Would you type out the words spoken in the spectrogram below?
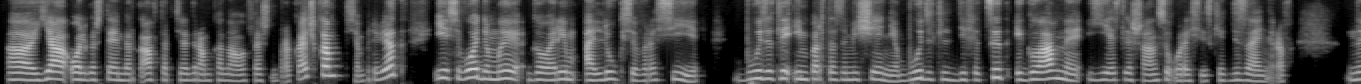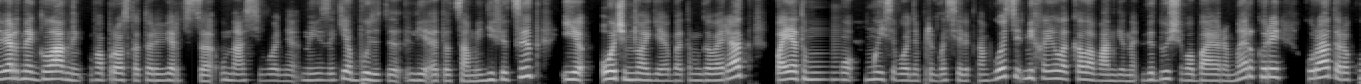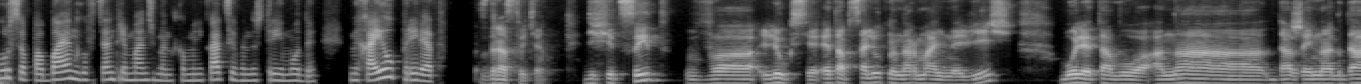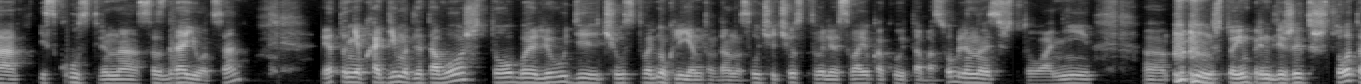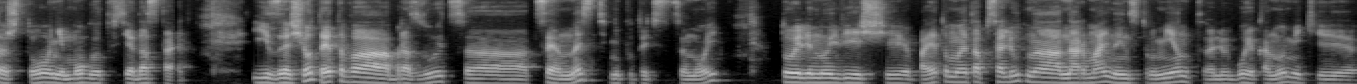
Э, я Ольга Штейнберг, автор телеграм-канала Fashion Прокачка. Всем привет! И сегодня мы говорим о люксе в России. Будет ли импортозамещение, будет ли дефицит и, главное, есть ли шансы у российских дизайнеров. Наверное, главный вопрос, который вертится у нас сегодня на языке, будет ли этот самый дефицит, и очень многие об этом говорят, поэтому мы сегодня пригласили к нам в гости Михаила Коловангина, ведущего байера Mercury, куратора курса по байингу в Центре менеджмент коммуникации в индустрии моды. Михаил, привет! Здравствуйте! Дефицит в люксе – это абсолютно нормальная вещь, более того, она даже иногда искусственно создается, это необходимо для того, чтобы люди чувствовали, ну, клиенты в данном случае чувствовали свою какую-то обособленность, что они, э, что им принадлежит что-то, что не могут все достать. И за счет этого образуется ценность, не путать с ценой, той или иной вещи. Поэтому это абсолютно нормальный инструмент любой экономики,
